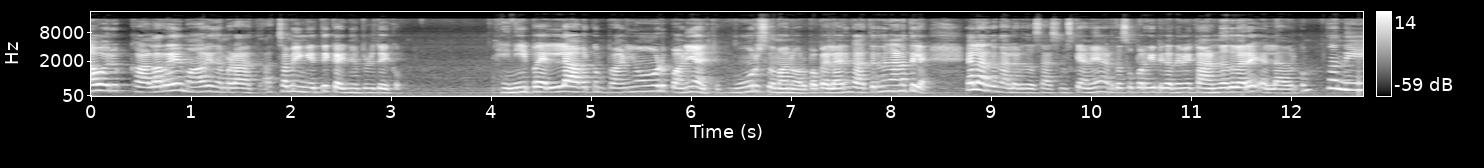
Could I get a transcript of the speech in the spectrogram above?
ആ ഒരു കളറേ മാറി നമ്മുടെ അച്ഛമ്മ എത്തിക്കഴിഞ്ഞപ്പോഴത്തേക്കും. ഇനിയിപ്പോൾ എല്ലാവർക്കും പണിയോട് പണിയായിരിക്കും. നൂറ് ശതമാനം ഉറപ്പ്. അപ്പോൾ എല്ലാവരും കാത്തിരുന്ന് കാണത്തില്ലേ? എല്ലാവർക്കും നല്ലൊരു ദിവസം ആശംസിക്കുകയാണെങ്കിൽ അടുത്ത സൂപ്പർ ഹിറ്റ് കഥയുമായി കാണുന്നത് വരെ എല്ലാവർക്കും നന്ദി.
